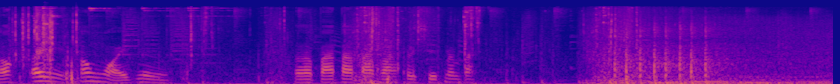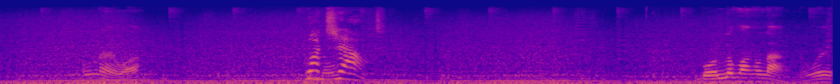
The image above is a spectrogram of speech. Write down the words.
ล็อกเอ้ยเข้าหัวอีกหนึ่ง เออไปไปไปไปไปชิดมันไปตรงไหนวะ Watch out! บนระวังหลังนะเว้ย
